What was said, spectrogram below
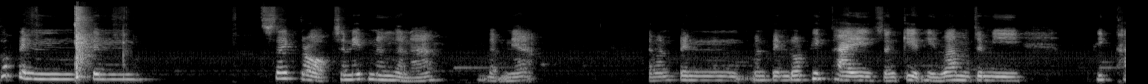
ก็เป็น เป็นไส้กรอกชนิดหนึ่งอะนะ แบบเนี้ยแต่มันเป็นมันเป็นรสพริกไทยสังเกตเห็นว่ามันจะมี ริกไท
